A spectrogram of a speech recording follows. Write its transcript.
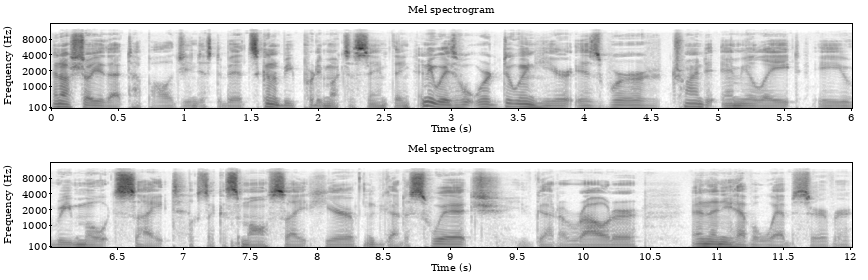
And I'll show you that topology in just a bit. It's going to be pretty much the same thing. Anyways, what we're doing here is we're trying to emulate a remote site. Looks like a small site here. You've got a switch, you've got a router, and then you have a web server.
